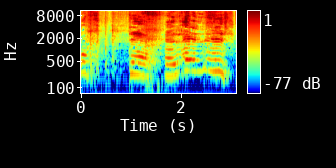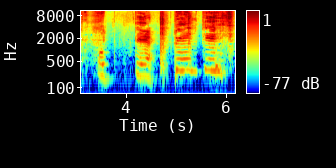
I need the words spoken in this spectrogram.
ob der LL ist, ob der Bild ist,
